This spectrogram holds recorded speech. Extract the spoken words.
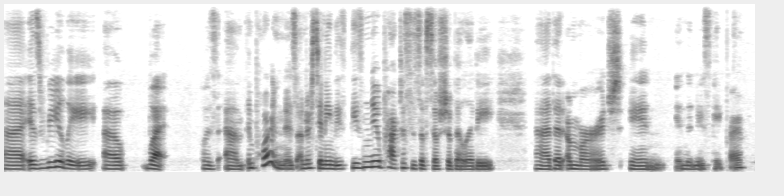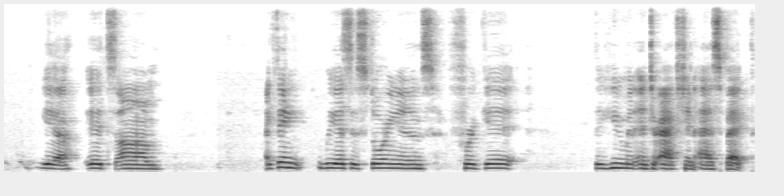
uh, is really uh, what was um, important is understanding these these new practices of sociability uh, that emerge in in the newspaper. Yeah, it's um, I think we as historians forget the human interaction aspect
